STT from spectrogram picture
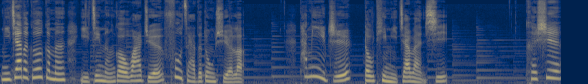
米迦的哥哥们已经能够挖掘复杂的洞穴了，他们一直都替米迦惋惜。可是，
